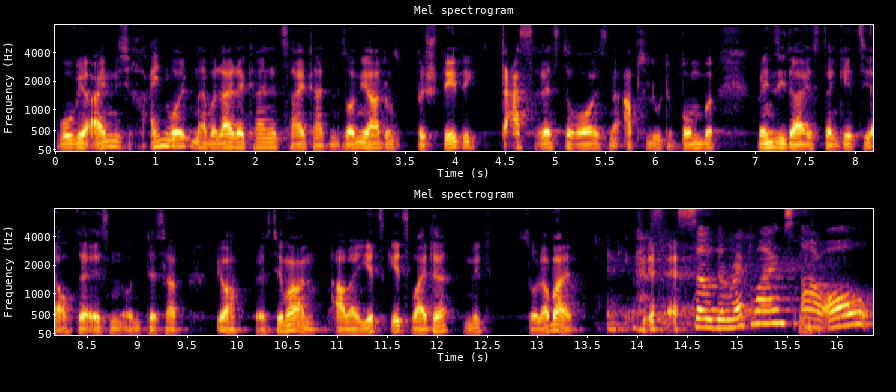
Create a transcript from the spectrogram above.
wo wir eigentlich rein wollten, aber leider keine Zeit hatten. Sonja hat uns bestätigt, das Restaurant ist eine absolute Bombe. Wenn sie da ist, dann geht sie auch da essen und deshalb, ja, hörst dir mal an. Aber jetzt geht's weiter mit Solabal. so the red wines are all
